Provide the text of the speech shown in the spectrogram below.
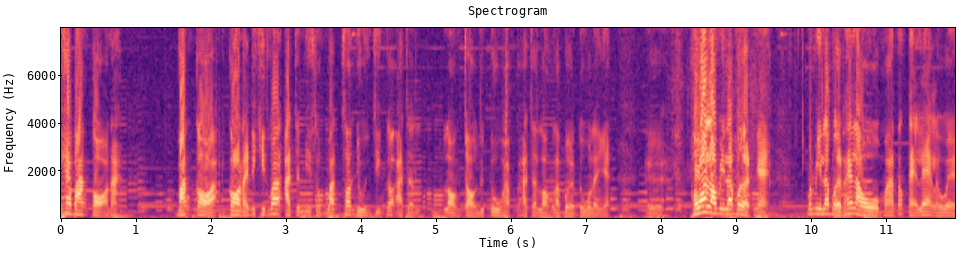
แค่บางเกาะนะ บางเกาะเกาะไหนที่คิดว่าอาจจะมีสมบัติซ่อนอยู่จริง ๆ ก็อาจจะลองเจาะลึกดูครับ ก็อาจจะลองระเบิดดูอะไรเงี้ยเออเพราะว่าเรามีระเบิดไงมันมีระเบิดให้เรามาตั้งแต่แรกแล้วเว้ย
